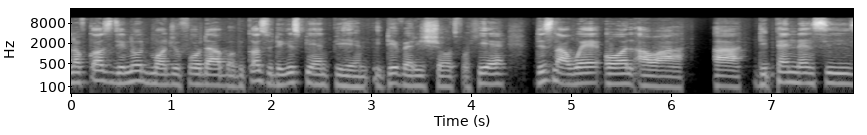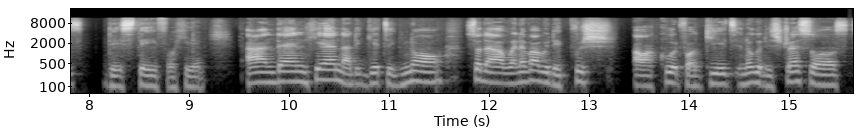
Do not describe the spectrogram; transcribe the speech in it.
and of course the node module folder but because we dey use pnpm it is very short for here. This is now where all our uh, dependencies they stay for here. And then here git ignore so that whenever we push our code for git it no go distress us.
